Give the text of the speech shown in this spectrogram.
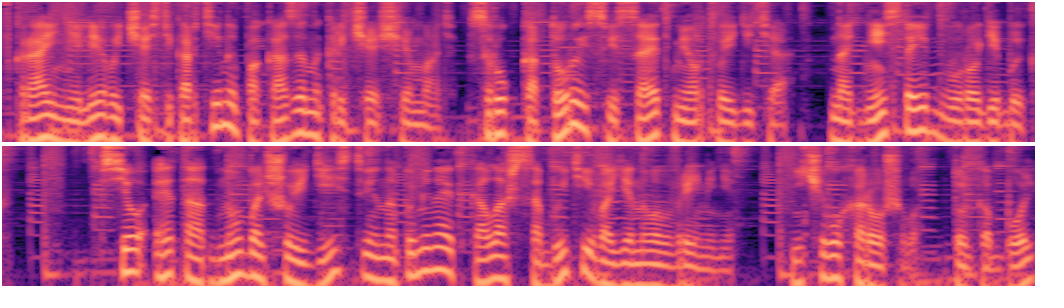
В крайней левой части картины показана кричащая мать, с рук которой свисает мертвое дитя. Над ней стоит двурогий бык. Все это одно большое действие напоминает коллаж событий военного времени. Ничего хорошего, только боль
